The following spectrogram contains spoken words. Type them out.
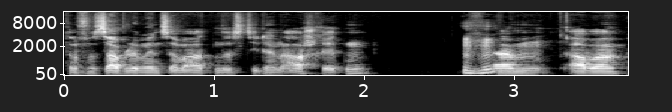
dann von Supplements erwarten, dass die deinen Arsch retten. Mhm. Ähm, aber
